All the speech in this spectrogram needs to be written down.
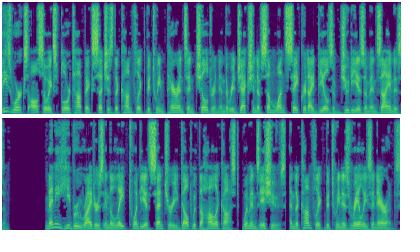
These works also explore topics such as the conflict between parents and children and the rejection of some once sacred ideals of Judaism and Zionism. Many Hebrew writers in the late 20th century dealt with the Holocaust, women's issues, and the conflict between Israelis and Arabs.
